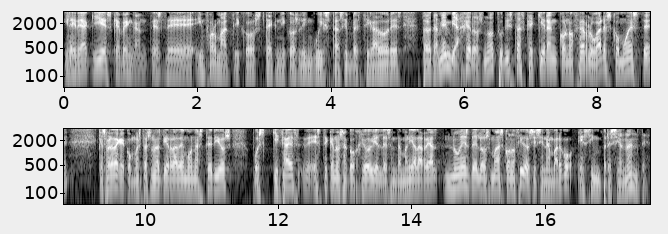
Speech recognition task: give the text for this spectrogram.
Y la idea aquí es que vengan desde informáticos, técnicos, lingüistas, investigadores, pero también viajeros, ¿no? Turistas que quieran conocer lugares como este, que es verdad que como esta es una tierra de monasterios, pues quizá este que nos acoge hoy, el de Santa María la Real, no es de los más conocidos y sin embargo es impresionante.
